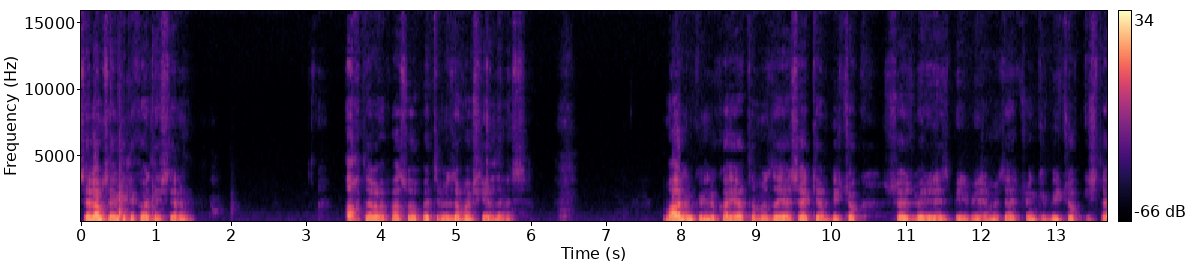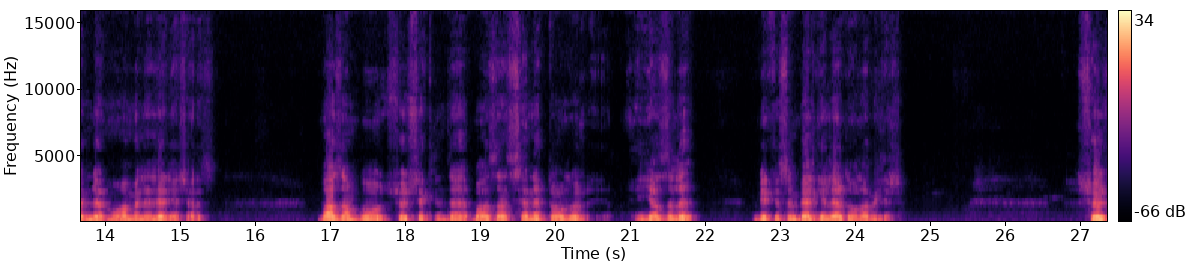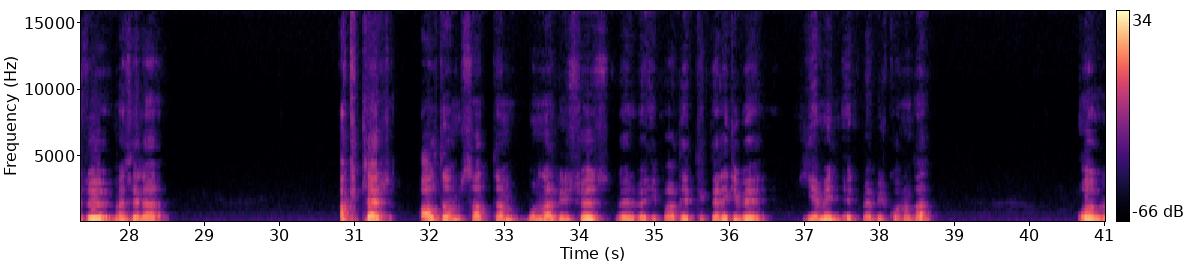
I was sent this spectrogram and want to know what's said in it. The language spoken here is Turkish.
Selam sevgili kardeşlerim. Ahde Vefa sohbetimize hoş geldiniz. Malum günlük hayatımızda yaşarken birçok söz veririz birbirimize. Çünkü birçok işlemler, muameleler yaşarız. Bazen bu söz şeklinde, bazen senet de olur, yazılı bir kısım belgeler de olabilir. Sözlü mesela akitler aldım, sattım. Bunlar bir söz verme ifade ettikleri gibi yemin etme bir konuda o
